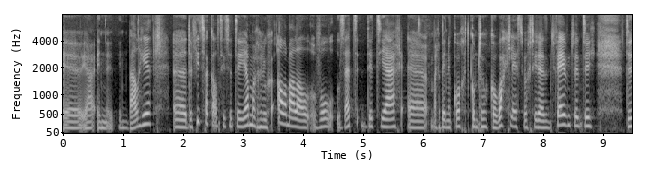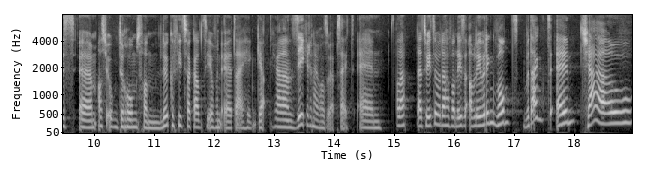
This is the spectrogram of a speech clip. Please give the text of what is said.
uh, ja, in, in België. de fietsvakanties zitten jammer genoeg allemaal al vol zet dit jaar, maar binnenkort komt er ook een wachtlijst voor 2025. Dus um, als je ook droomt van een leuke fietsvakantie of een uitdaging, ja, ga dan zeker naar onze website. En Voilà, laat weten wat je van deze aflevering vond. Bedankt en ciao!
